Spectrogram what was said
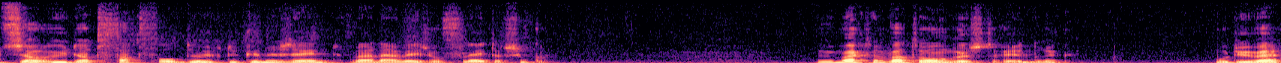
zou u dat vat vol deugden kunnen zijn waarnaar wij zo vlijtig zoeken. U maakt een wat onrustige indruk. Moet u weg?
